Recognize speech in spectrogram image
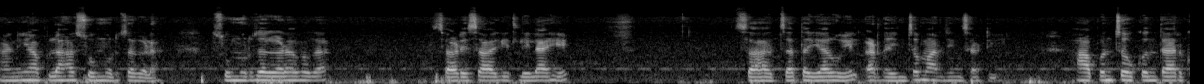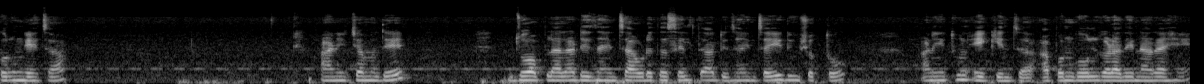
आणि आपला हा समोरचा गळा समोरचा गळा बघा साडेसहा घेतलेला आहे. सहाचा तयार होईल अर्धा इंच मार्जिनसाठी. हा आपण चौकन तयार करून घ्यायचा. आणि याच्यामध्ये जो आपल्याला डिझाईनचा आवडत असेल त्या डिझाईनचाही देऊ शकतो. आणि इथून एक इंच आपण गोल गळा देणार आहे.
